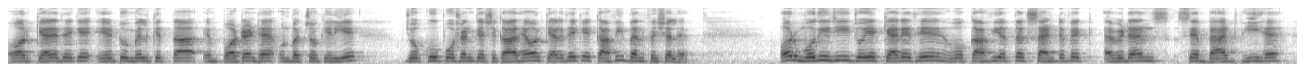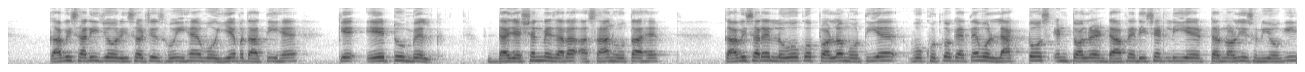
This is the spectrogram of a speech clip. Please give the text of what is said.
और कह रहे थे कि ए टू मिल्क कितना इंपॉर्टेंट है उन बच्चों के लिए जो कुपोषण के शिकार हैं और कह रहे थे कि काफ़ी बेनिफिशियल है। और मोदी जी जो ये कह रहे थे, वो काफ़ी हद तक साइंटिफिक एविडेंस से बैक्ड भी है। काफ़ी सारी जो रिसर्चेज हुई हैं, वो ये बताती हैं कि ए टू मिल्क डाइजेशन में ज़्यादा आसान होता है। काफ़ी सारे लोगों को प्रॉब्लम होती है। वो खुद को कहते हैं, वो लैक्टोस इंटॉलरेंट है। आपने रिसेंटली ये टर्मोलॉजी सुनी होगी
